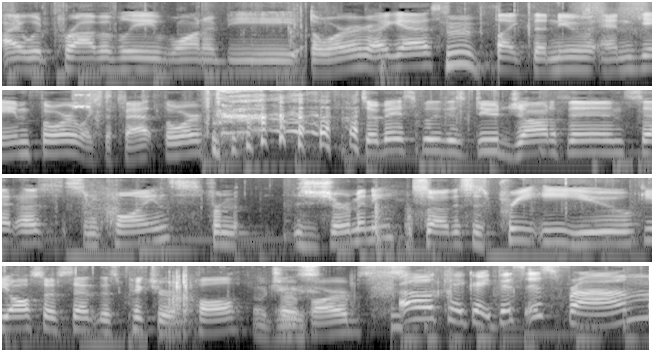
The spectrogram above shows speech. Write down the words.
I would probably want to be Thor, I guess. Like the new Endgame Thor, like the fat Thor. so basically, this dude, Jonathan, sent us some coins from Germany. So this is pre-EU. He also sent this picture of Paul Oh, or. Barb's. Okay, great. This is from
